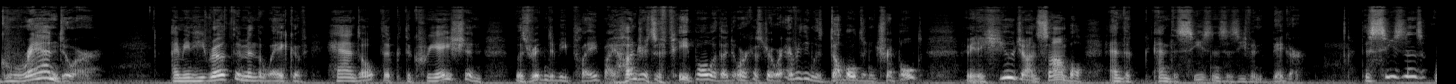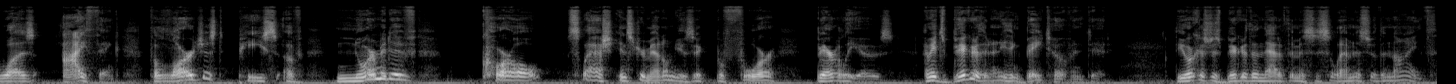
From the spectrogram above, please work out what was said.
grandeur. I mean, he wrote them in the wake of Handel. The, the creation was written to be played by hundreds of people with an orchestra where everything was doubled and tripled. I mean, a huge ensemble, and the and the seasons is even bigger. The seasons was I think, the largest piece of normative choral slash instrumental music before Berlioz. I mean, it's bigger than anything Beethoven did. The orchestra is bigger than that of the Missa Solemnis or the Ninth.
